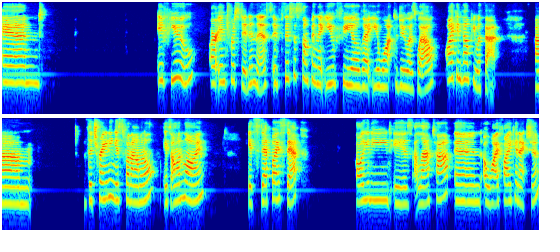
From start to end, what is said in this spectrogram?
And if you are interested in this, if this is something that you feel that you want to do as well, I can help you with that. Um, the training is phenomenal. It's online. It's step by step all you need is a laptop and a Wi Fi connection.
